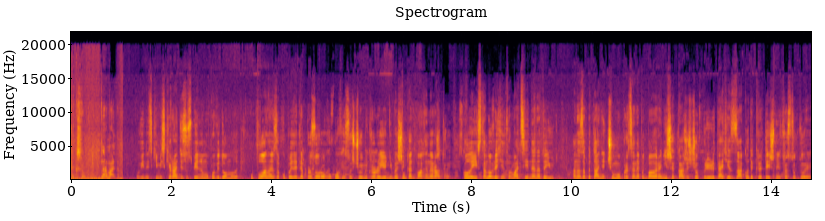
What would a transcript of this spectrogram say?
Так що нормально. У Вінницькій міській раді Суспільному повідомили, у планах закупити для прозорого офісу, що у мікрорайоні Вишенька, два генератори. Коли їх встановлять, інформації не надають. А на запитання, чому про це не подбали раніше, каже, що в пріоритеті заклади критичної інфраструктури.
